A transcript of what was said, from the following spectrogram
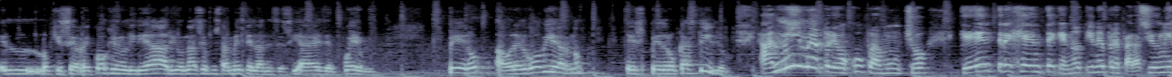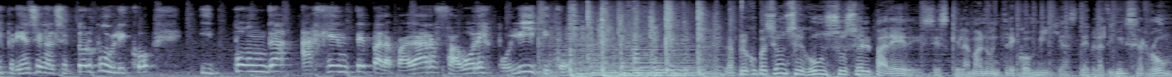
lo que se recoge en el ideario nace justamente de las necesidades del pueblo. Pero ahora el gobierno es Pedro Castillo. A mí me preocupa mucho que entre gente que no tiene preparación ni experiencia en el sector público y ponga a gente para pagar favores políticos. La preocupación, según Susel Paredes, es que la mano, entre comillas, de Vladimir Cerrón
